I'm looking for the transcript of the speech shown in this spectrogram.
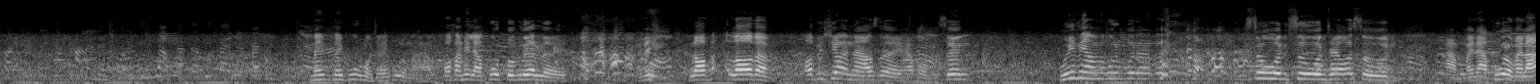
แฟนมิตติ้งค่ะหลายๆคนอยากจะเจอพี่เตยในแฟนมิตติ้งแล้วไม่ไม่พูดผมจะไม่พูดออกมาครับ เพราะครั้งที่แล้วพูดปุ๊บเลื่อนเลย อันนี้รอรอแบบ official announce เลยครับผม ซึ่งอุ้ยไม่เอาไม่พูดพูด ซูนซูนใช้คำว่าซูน อ่ะไม่น่าพูดออกไปละ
